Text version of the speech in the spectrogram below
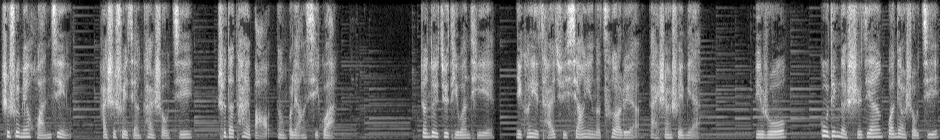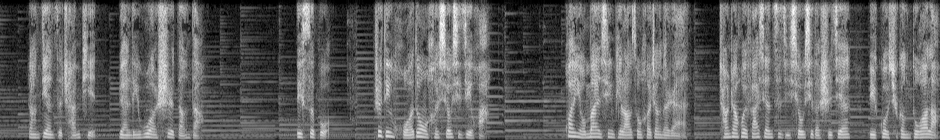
是睡眠环境，还是睡前看手机、吃得太饱等不良习惯？针对具体问题，你可以采取相应的策略改善睡眠，比如固定的时间关掉手机，让电子产品远离卧室等等。第四步，制定活动和休息计划。患有慢性疲劳综合症的人。常常会发现自己休息的时间比过去更多了，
